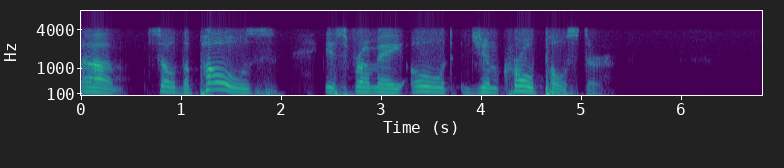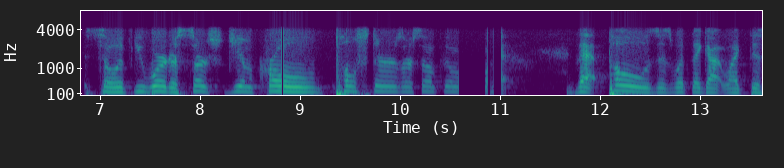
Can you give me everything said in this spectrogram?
Um, so the pose is from a old Jim Crow poster. So if you were to search Jim Crow posters or something like that, that pose is what they got like this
